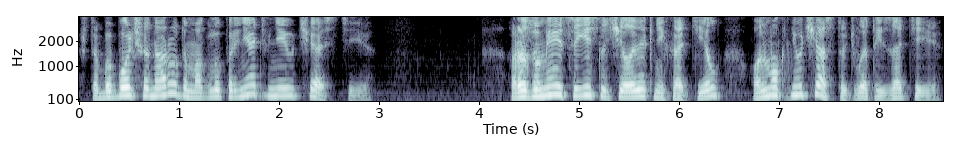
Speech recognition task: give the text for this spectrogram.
чтобы больше народу могло принять в ней участие. Разумеется, если человек не хотел, он мог не участвовать в этой затее,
